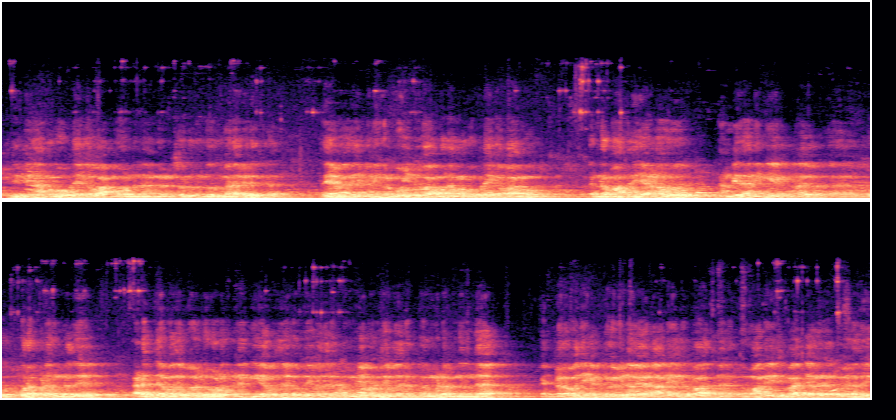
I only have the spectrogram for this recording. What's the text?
திருப்பி நாங்கள் கூப்பிடைக்க வாங்கோன்னு நாங்கள் சொல்லுகின்ற ஒரு மரபு இருக்கிறது. அதே மாதிரி இப்போ நீங்கள் போயிட்டு வாங்க நாங்கள் கூப்பிடைக்க வாங்கும் என்ற மாதிரியான ஒரு நன்றி தான் இங்கே கூறப்படுகின்றது. அடுத்த நமது வேண்டுகோளுக்கு இணங்கி அபிஷேகம் செய்வதற்கும் எவர் செய்வதற்கும் இடமிருந்த கற்பகவதி கற்பக விநாயகர் ஆலய நிர்வாகத்தினருக்கும் ஆலய சிவாச்சாரியருக்கும் எனது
